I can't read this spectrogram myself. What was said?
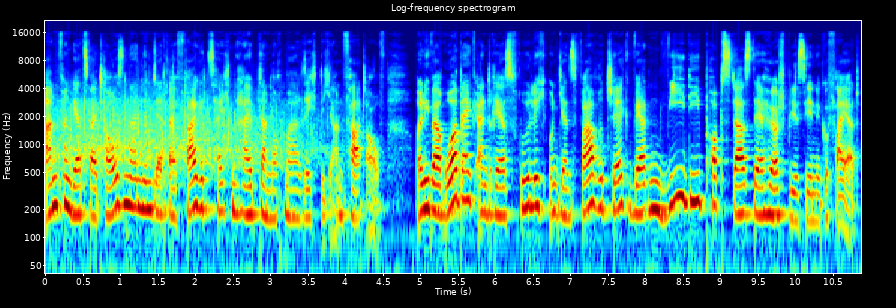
Anfang der 2000er nimmt der Drei-Fragezeichen-Hype dann nochmal richtig an Fahrt auf. Oliver Rohrbeck, Andreas Fröhlich und Jens Wawritschek werden wie die Popstars der Hörspielszene gefeiert.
